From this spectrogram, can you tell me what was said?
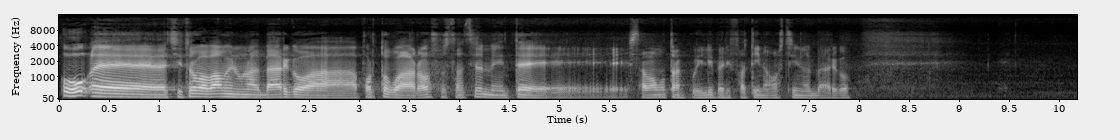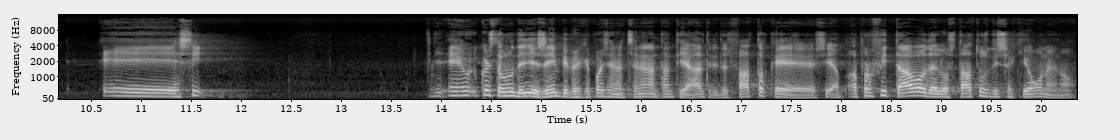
o eh, ci trovavamo in un albergo a Portoguaro sostanzialmente e stavamo tranquilli per i fatti nostri in albergo. E sì, e questo è uno degli esempi, perché poi ce n'erano tanti altri, del fatto che sì, approfittavo dello status di secchione, no?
